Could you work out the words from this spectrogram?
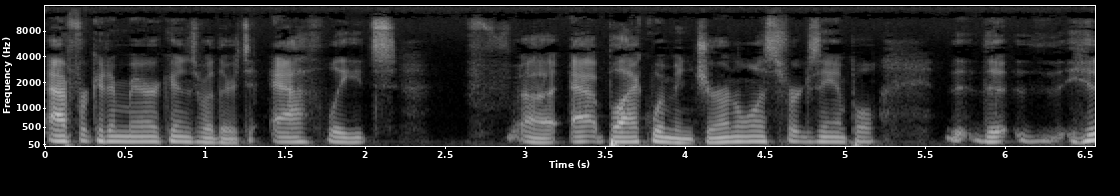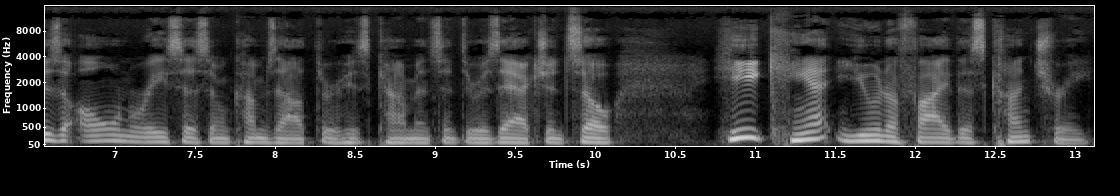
African Americans, whether it's athletes, uh, black women journalists, for example. The, the, his own racism comes out through his comments and through his actions. So he can't unify this country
